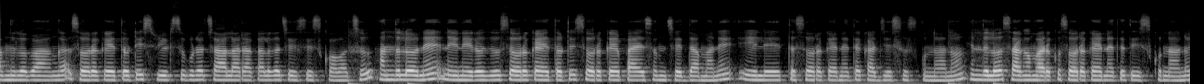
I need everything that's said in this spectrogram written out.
అందులో భాగంగా సొరకాయతోటి స్వీట్స్ కూడా చాలా రకాలుగా చేసేసుకోవచ్చు. అందులోనే నేను ఈరోజు సొరకాయతోటి సొరకాయ పాయసం చేద్దామని ఈ లేత సొరకాయనైతే కట్ చేసేసుకున్నాను. ఇందులో సగం వరకు సొరకాయనైతే తీసుకున్నాను. తీసుకున్నాను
